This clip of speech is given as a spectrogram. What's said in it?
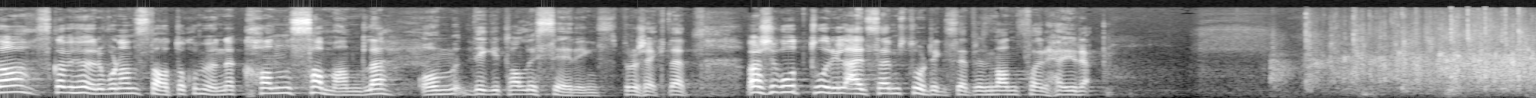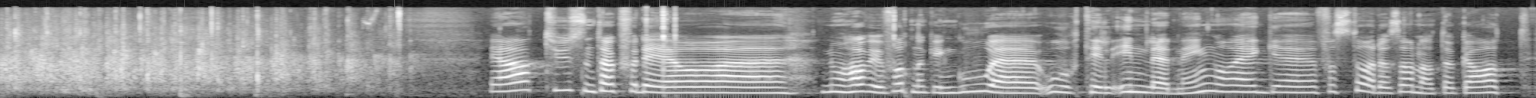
Da skal vi høre hvordan stat og kommune kan samhandle om digitaliseringsprosjektet. Vær så god, Toril Eidsheim, stortingsrepresentant for Høyre. Ja, tusen takk for det. Og uh, nå har vi jo fått noen gode ord til innledning. Og jeg uh, forstår det sånn at dere har hatt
